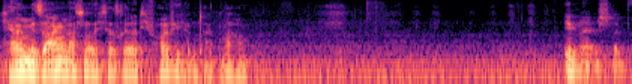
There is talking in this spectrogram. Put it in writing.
Ich habe mir sagen lassen, dass ich das relativ häufig am Tag mache. Immer erschöpft.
